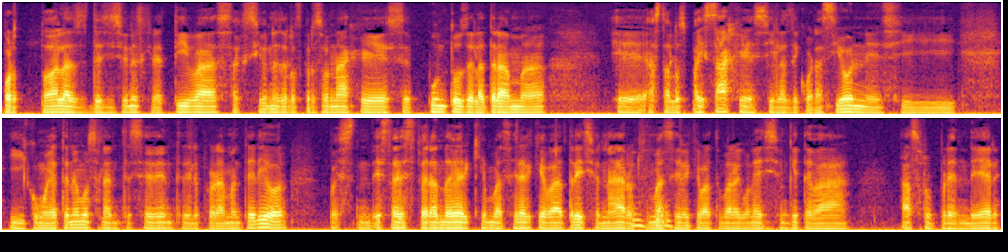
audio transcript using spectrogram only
por todas las decisiones creativas, acciones de los personajes, eh, puntos de la trama, eh, hasta los paisajes y las decoraciones y, y, como ya tenemos el antecedente del programa anterior, pues estar esperando a ver quién va a ser el que va a traicionar o quién va a ser el que va a tomar alguna decisión que te va a sorprender.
